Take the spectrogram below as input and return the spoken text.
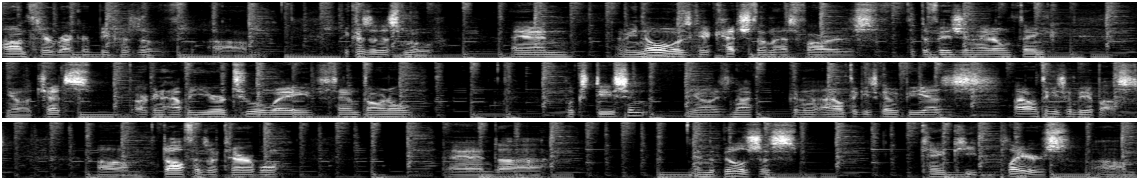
onto their record because of um, because of this move. And I mean, no one was gonna catch them as far as the division. I don't think. You know, Jets are gonna have a year or two away. Sam Darnold looks decent. You know, he's not gonna. I don't think he's gonna be as. I don't think he's gonna be a bust. Um, Dolphins are terrible, and uh, and the Bills just can't keep players um,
